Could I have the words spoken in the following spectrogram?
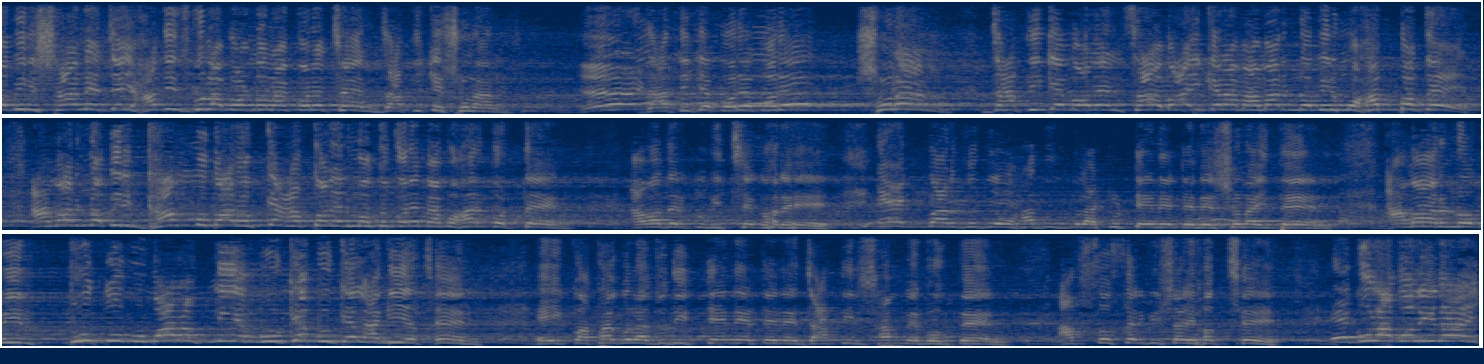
নবীর শানে যেই হাদিসগুলা বর্ণনা করেছেন জাতিকে শোনান। জাতিকে পরে পরে শোনান, জাতিকে বলেন সাহবাইকেরাম আমার নবীর মোহাব্বতে, আমার নবীর ঘাম মুবারককে আতরের মতো করে ব্যবহার করতেন। আমাদের খুব ইচ্ছে করে, একবার যদি এই হাদিসগুলো একটু টেনে টেনে শোনাইতেন, আমার নবীর তুতু মুবারক নিয়ে মুখে বুকে লাগিয়েছেন। এই কথাগুলা যদি টেনে টেনে জাতির সামনে বলতেন, আফসোসের বিষয় হচ্ছে, এগুলা বলি নাই,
